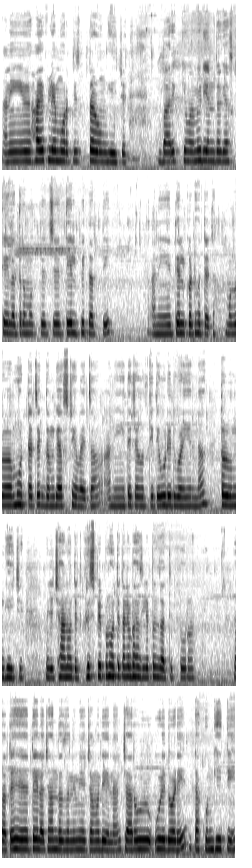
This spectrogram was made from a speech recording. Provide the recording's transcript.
आणि हाय फ्लेमवरतीच तळून घ्यायचे. बारीक किंवा मीडियम जर गॅस केला तर मग त्याचे तेल पितात ते. आणि तेलकट होत्याचा मग मोठ्याच एकदम गॅस ठेवायचा आणि त्याच्यावरती ते उडीद वडे ना तळून घ्यायचे. म्हणजे छान होतात क्रिस्पी पण होतात आणि भाजले पण जातात पूर्ण. तर आता हे तेलाच्या अंदाजाने मी ह्याच्यामध्ये आहे ना चार उ उडीद वडे टाकून घेते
